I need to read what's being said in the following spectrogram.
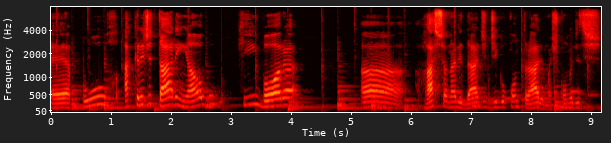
é, por acreditar em algo que, embora a racionalidade diga o contrário, mas como eles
